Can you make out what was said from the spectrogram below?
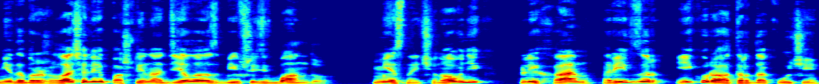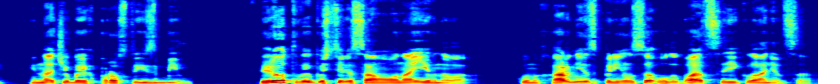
недоброжелатели пошли на дело, сбившись в банду. Местный чиновник, Лихан, Ридзер и куратор до кучи, иначе бы их просто избил. Вперед выпустили самого наивного. Кунхарнец принялся улыбаться и кланяться.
